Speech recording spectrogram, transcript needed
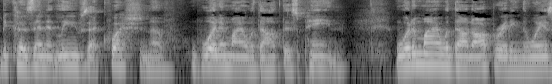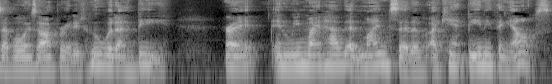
Because then it leaves that question of what am I without this pain? What am I without operating the ways I've always operated? Who would I be? Right? And we might have that mindset of I can't be anything else.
